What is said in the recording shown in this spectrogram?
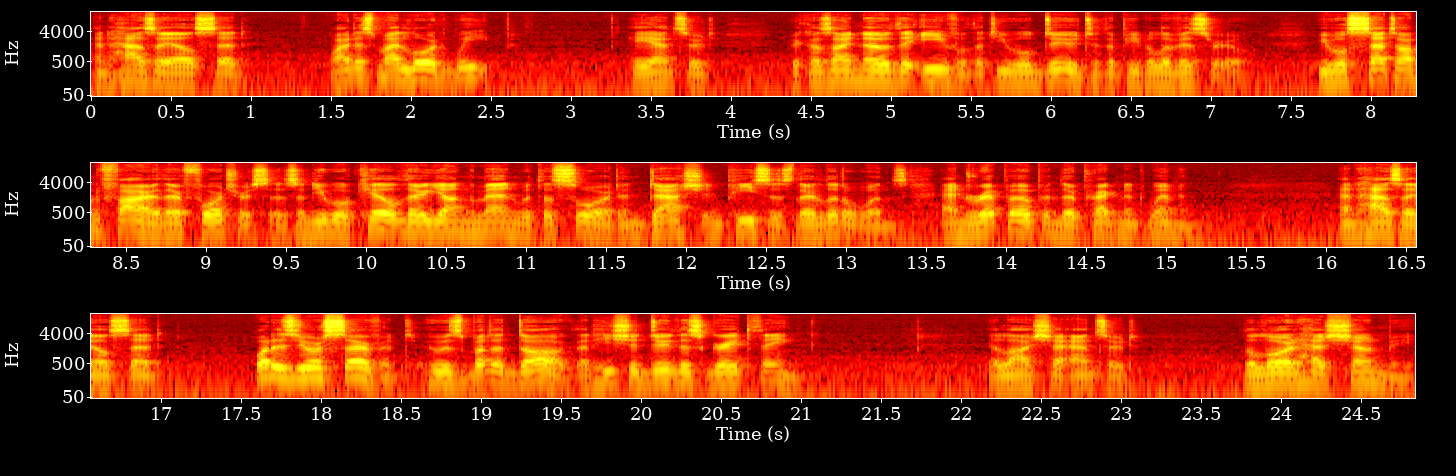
And Hazael said, Why does my Lord weep? He answered, Because I know the evil that you will do to the people of Israel you will set on fire their fortresses, and you will kill their young men with the sword, and dash in pieces their little ones, and rip open their pregnant women. And Hazael said, What is your servant, who is but a dog, that he should do this great thing? Elisha answered, The Lord has shown me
